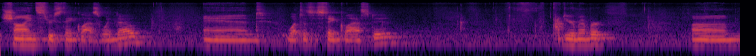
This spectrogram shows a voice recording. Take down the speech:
shines through stained glass window, and what does the stained glass do? Do you remember? Um,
